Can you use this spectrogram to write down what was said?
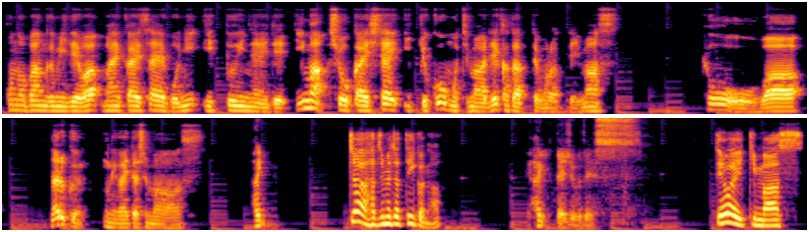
この番組では毎回最後に1分以内で今紹介したい1曲を持ち回りで語ってもらっています。今日は、なるくん、お願いいたします。はい。じゃあ始めちゃっていいかな？はい、大丈夫です。では行きます。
